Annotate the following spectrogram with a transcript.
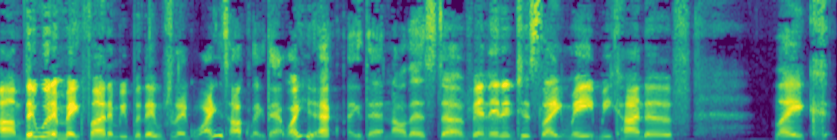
Um, they wouldn't make fun of me, but they would be like, "Why you talk like that? Why you act like that?" and all that stuff. And then it just like made me kind of like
